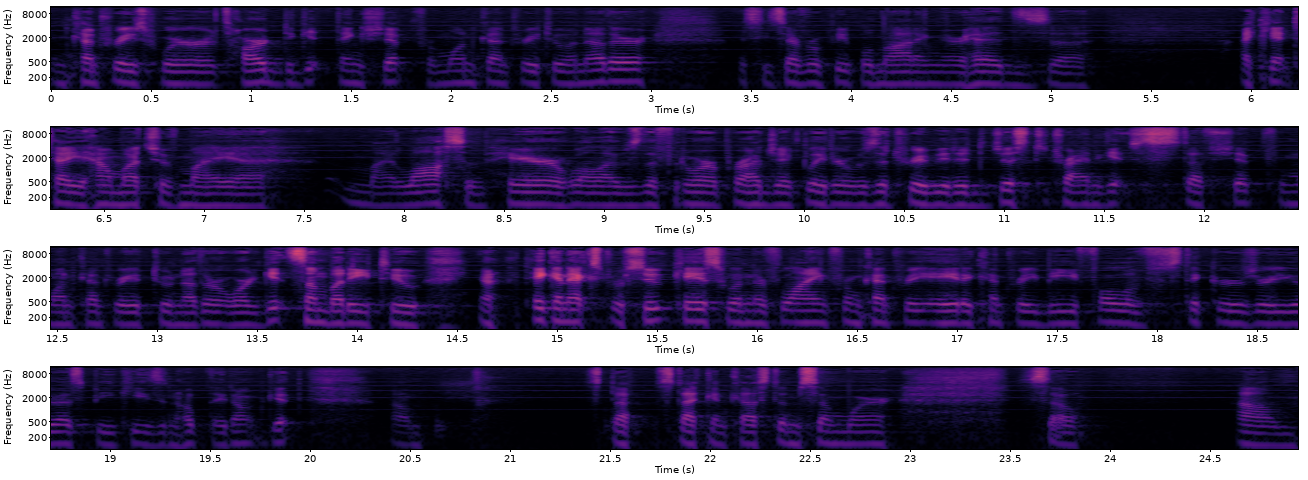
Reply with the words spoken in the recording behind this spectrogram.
in countries where it's hard to get things shipped from one country to another. I see several people nodding their heads. Uh, I can't tell you how much of my uh, my loss of hair while I was the Fedora project leader was attributed just to trying to get stuff shipped from one country to another, or get somebody to you know, take an extra suitcase when they're flying from country A to country B full of stickers or USB keys and hope they don't get um, stuck, stuck in customs somewhere. So, um,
